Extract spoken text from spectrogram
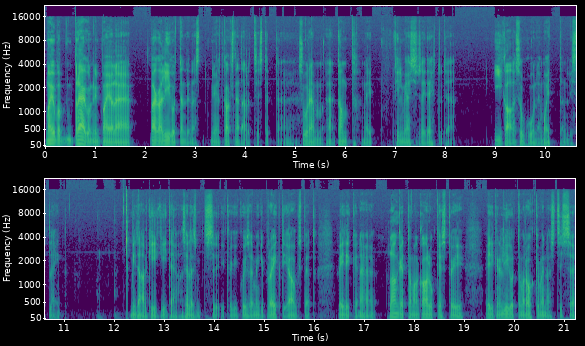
ma juba praegu nüüd ma ei ole väga liigutanud ennast nimelt kaks nädalat, sest et äh, suurem tamp neid filmiasju sai tehtud ja igasugune mott on lihtsalt läinud. Midagigi teha, selles mõttes ikkagi, kui sa mingi projekti jaoks pead veidikene langetama kaalukest või veidikene liigutama rohkem ennast, siis see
